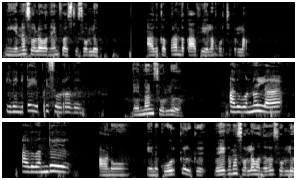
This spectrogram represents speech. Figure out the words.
நீ என்ன சொல்ல வந்தேன்னு ஃபஸ்ட்டு சொல்லு. அதுக்கப்புறம் அந்த காஃபியெல்லாம் குடிச்சுக்கலாம். இவங்கிட்ட எப்படி சொல்கிறது என்னன்னு சொல்லு. அது ஒன்றும் இல்லை. அது வந்து அனு எனக்கு ஒர்க் இருக்குது வேகமாக சொல்ல வந்ததை சொல்லு.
